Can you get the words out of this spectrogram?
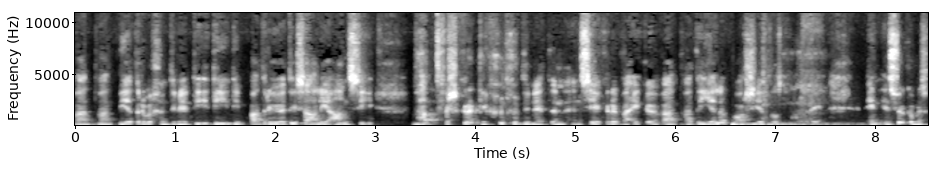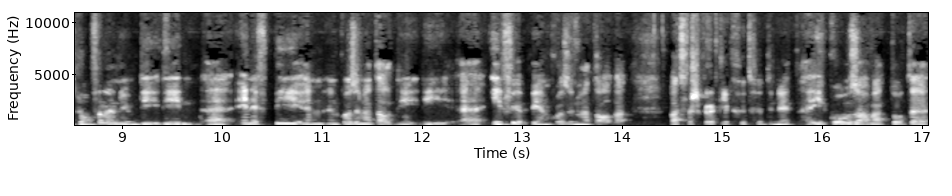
wat wat beter begin doen het. Die die die patriotiese alliansie wat verskriklik goed gedoen het in in sekere wyke wat wat 'n hele paar setels gekry het. En en so kom ons klomp van hulle noem, die die uh, NFP in in KwaZulu-Natal, die die uh, IFP in KwaZulu-Natal wat wat verskriklik goed gedoen het. Uh, IKOSA wat tot 'n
